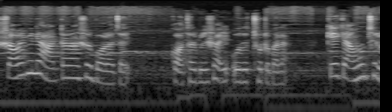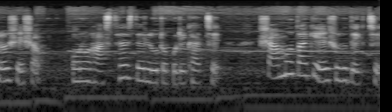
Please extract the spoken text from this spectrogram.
সবাই মিলে আড্ডার আসর বলা যায়। কথার বিষয় ওদের ছোটবেলা। কে কেমন ছিল সেসব? অনু হাসতে হাসতে লুটোপুটি খাচ্ছে। সাম্য তাকে শুধু দেখছে।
